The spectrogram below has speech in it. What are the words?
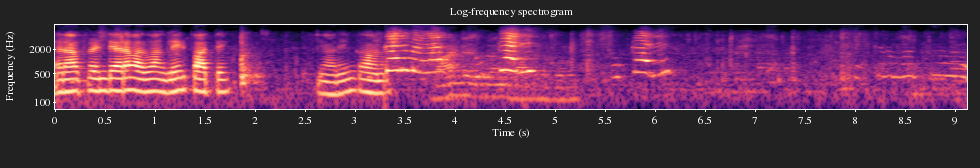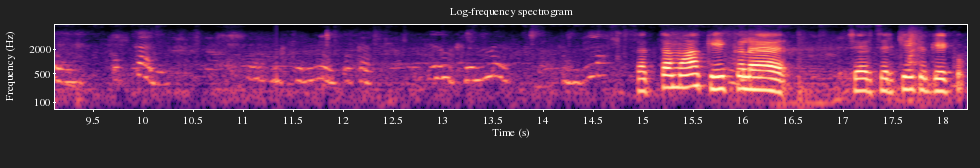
யாராவது ஃப்ரெண்டு யாராவது வருவாங்களேன்னு பார்த்தேன். யாரையும் காணும். சத்தமாக கேட்கல சரி சரி கேட்கும் கேட்கும்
